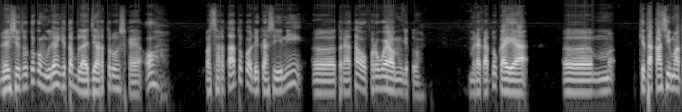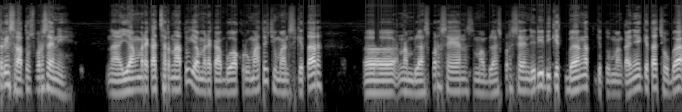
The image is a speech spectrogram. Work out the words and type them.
dari situ tuh kemudian kita belajar terus kayak oh peserta tuh kalau dikasih ini eh, ternyata overwhelm gitu. Mereka tuh kayak me- kita kasih materi 100% nih. Nah, yang mereka cerna tuh yang mereka bawa ke rumah tuh cuman sekitar eh, 16%, 15%. Jadi dikit banget gitu. Makanya kita coba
